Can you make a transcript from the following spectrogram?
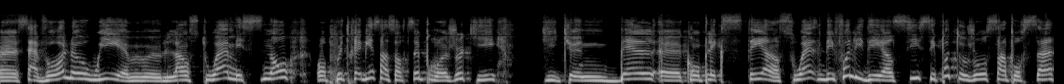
euh, ça va, là, oui, euh, lance-toi, mais sinon, on peut très bien s'en sortir pour un jeu qui qui, a une belle euh, complexité en soi. Des fois, les DLC, c'est pas toujours 100%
